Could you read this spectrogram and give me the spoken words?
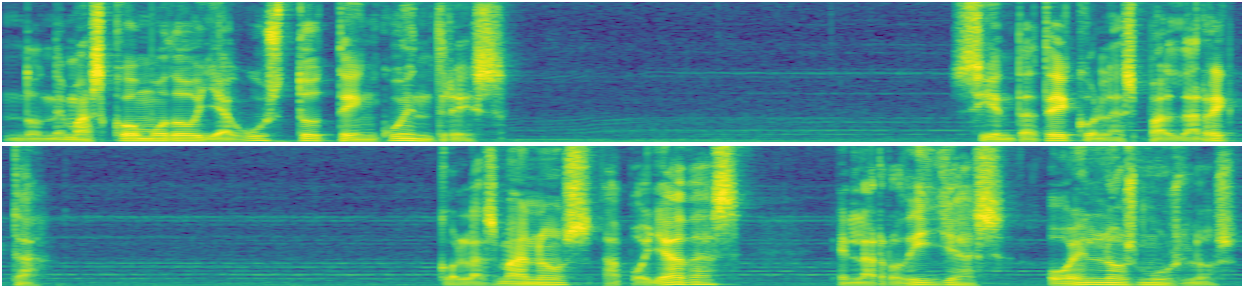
Donde más cómodo y a gusto te encuentres. Siéntate con la espalda recta, con las manos apoyadas en las rodillas o en los muslos.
